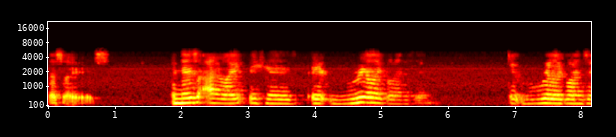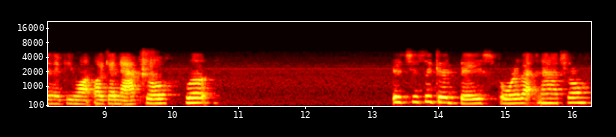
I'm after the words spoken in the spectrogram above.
That's what it is. And this I like because it really blends in. It really blends in if you want like a natural look. It's just a good base for that natural.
